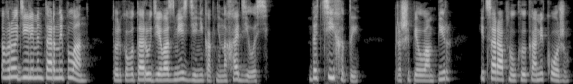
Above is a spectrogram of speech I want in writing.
Вроде элементарный план, только вот орудие возмездия никак не находилось. «Да тихо ты!» – прошипел вампир и царапнул клыками кожу.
